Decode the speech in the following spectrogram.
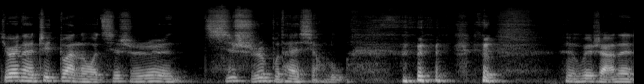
今儿呢这段呢，我其实其实不太想录，为啥呢？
